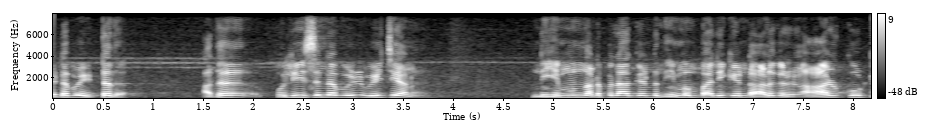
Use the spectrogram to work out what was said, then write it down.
ഇടപെട്ടത് അത് പോലീസിന്റെ വീഴ്ചയാണ്. നിയമം നടപ്പിലാക്കേണ്ട നിയമം പാലിക്കേണ്ട ആളുകൾ ആൾക്കൂട്ട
